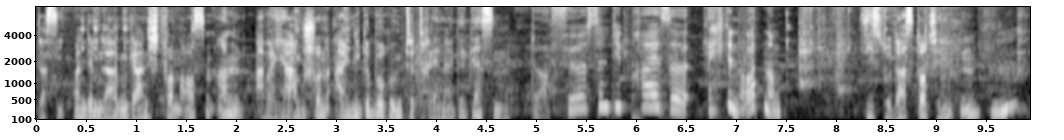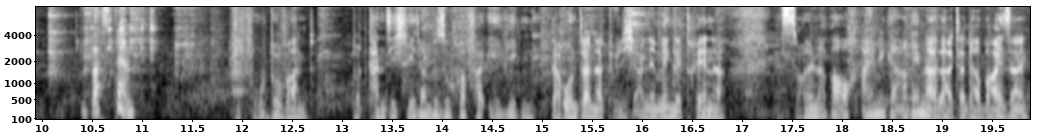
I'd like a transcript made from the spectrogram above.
Das sieht man dem Laden gar nicht von außen an. Aber hier haben schon einige berühmte Trainer gegessen. Dafür sind die Preise echt in Ordnung. Siehst du das dort hinten? Was denn? Die Fotowand. Dort kann sich jeder Besucher verewigen. Darunter natürlich eine Menge Trainer. Es sollen aber auch einige Arenaleiter dabei sein.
